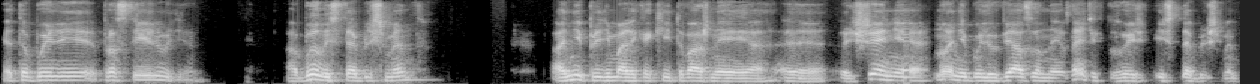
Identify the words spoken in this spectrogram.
это были простые люди. А был истеблишмент, они принимали какие-то важные э, решения, но они были увязаны, знаете, кто такой истеблишмент?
